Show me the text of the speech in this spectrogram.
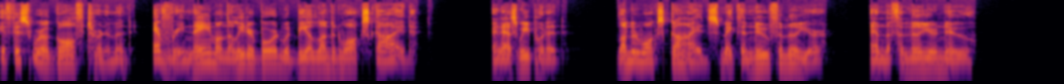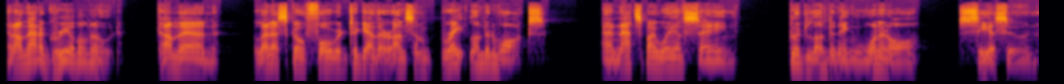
if this were a golf tournament, every name on the leaderboard would be a London Walks guide. And as we put it, London Walks guides make the new familiar and the familiar new. And on that agreeable note, come then, let us go forward together on some great London walks. And that's by way of saying, good Londoning, one and all. See you soon.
